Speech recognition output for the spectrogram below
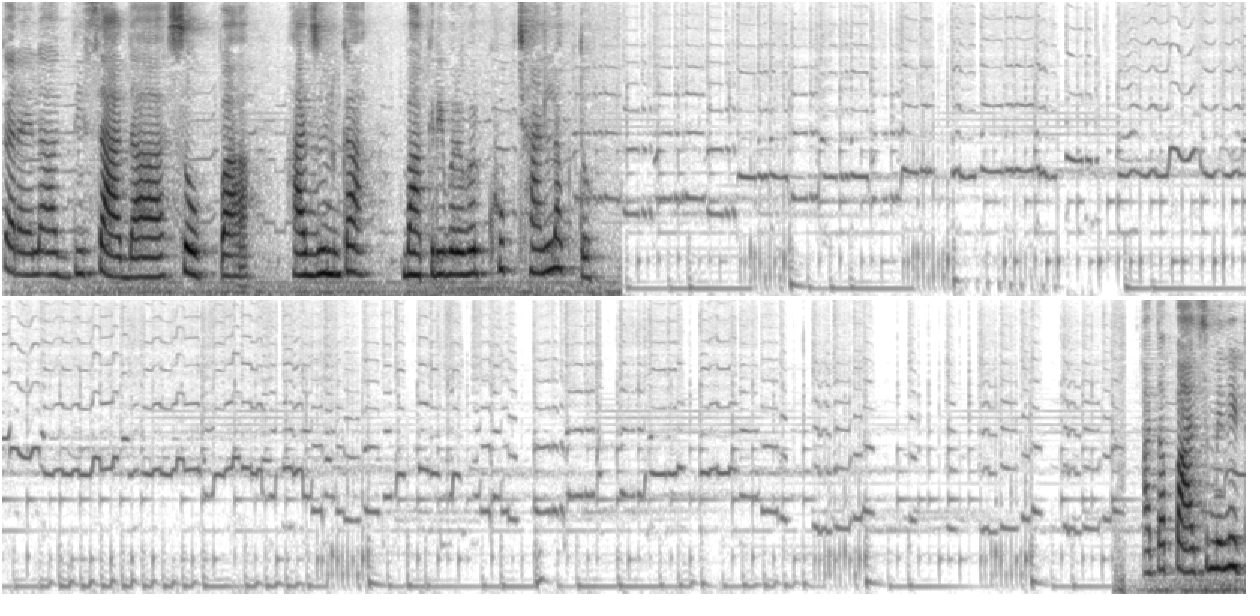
करायला अगदी साधा सोपा हा झुणका भाकरीबरोबर खूप छान लागतो. आता पाच मिनिट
